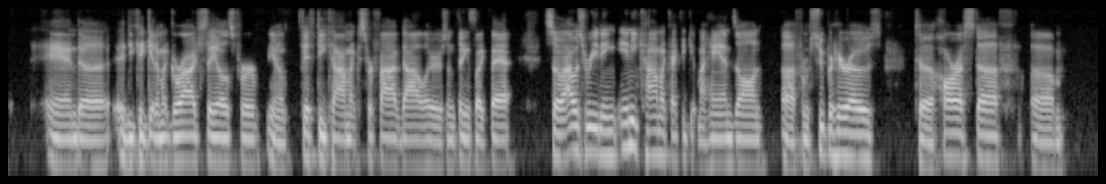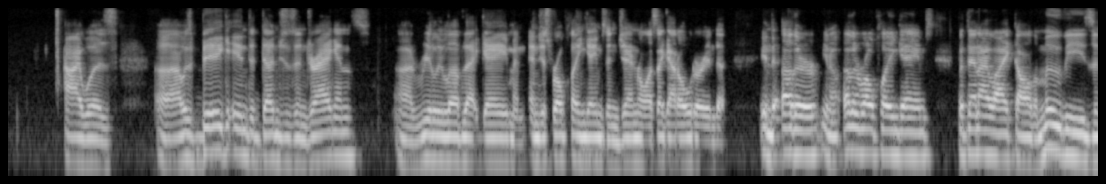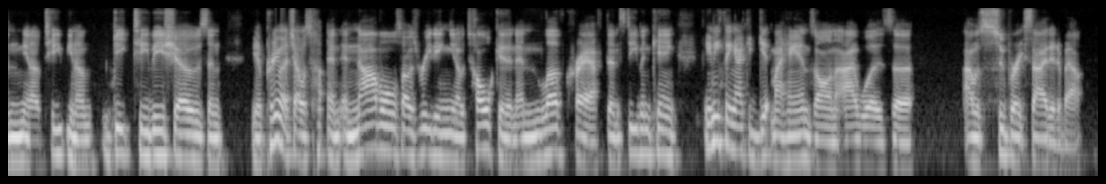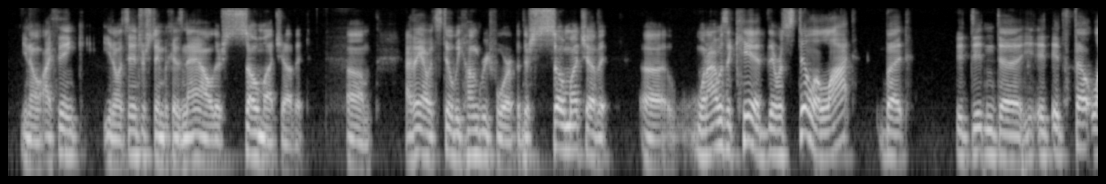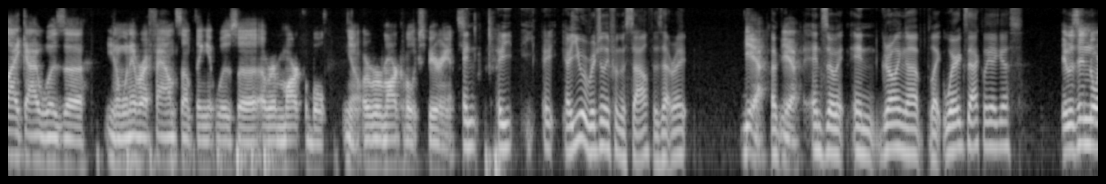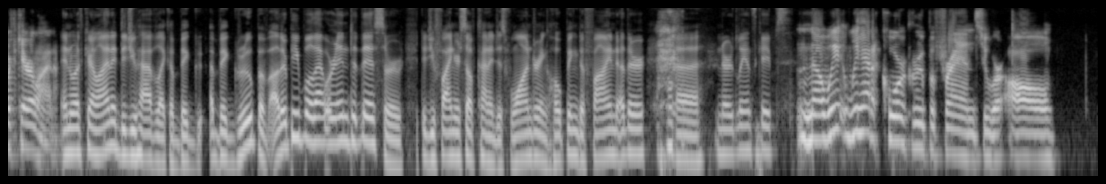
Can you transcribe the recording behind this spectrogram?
and uh, and you could get them at garage sales for you know fifty comics for five dollars and things like that. So I was reading any comic I could get my hands on, uh, from superheroes to horror stuff. Um, I was uh, I was big into Dungeons and Dragons. I really loved that game and, and just role playing games in general. As I got older into into other you know other role playing games, but then I liked all the movies and you know t- you know geek TV shows and you know pretty much I was and, and novels. I was reading you know Tolkien and Lovecraft and Stephen King. Anything I could get my hands on, I was uh, I was super excited about you know, I think, you know, it's interesting because now there's so much of it. Um, I think I would still be hungry for it, but there's so much of it. Uh, when I was a kid, there was still a lot, but it didn't, uh, it, it felt like I was, uh, you know, whenever I found something, it was a, a remarkable, you know, a remarkable experience. And are you, are you originally from the South? Is that right? yeah. Okay. Yeah. And so in growing up, like where exactly? I guess It was in North Carolina. in North Carolina, did you have like a big a big group of other people that were into this, or did you find yourself kind of just wandering, hoping to find other uh, nerd landscapes? No, we we had a core group of friends who were all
